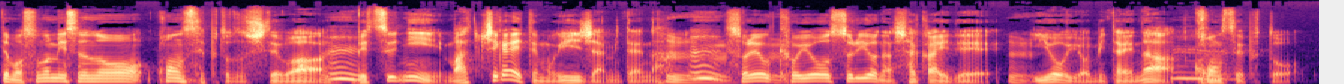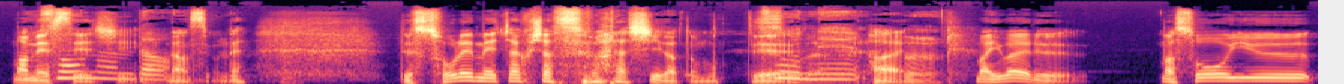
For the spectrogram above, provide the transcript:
でもその店のコンセプトとしては、別に間違えてもいいじゃんみたいな、それを許容するような社会でいようよみたいなコンセプト、まあメッセージなんですよね。で、それめちゃくちゃ素晴らしいなと思って、そうね。はい。うん。まあ、いわゆる、まあ、そういう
